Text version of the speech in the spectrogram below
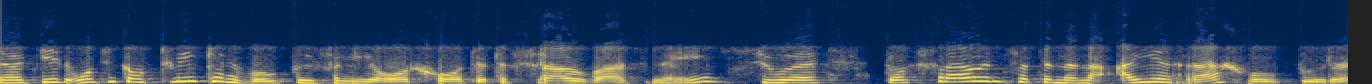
Nou ek weet ons het al twee keer 'n wildboer van die jaar gehad wat 'n vrou was, nê? Nee? So daar's vrouens wat in hulle eie reg wildboere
